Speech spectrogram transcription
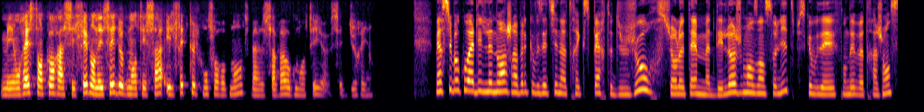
mais on reste encore assez faible. On essaye d'augmenter ça, et le fait que le confort augmente, bah, ça va augmenter euh, cette durée. Hein. Merci beaucoup Adeline Lenoir. Je rappelle que vous étiez notre experte du jour sur le thème des logements insolites, puisque vous avez fondé votre agence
